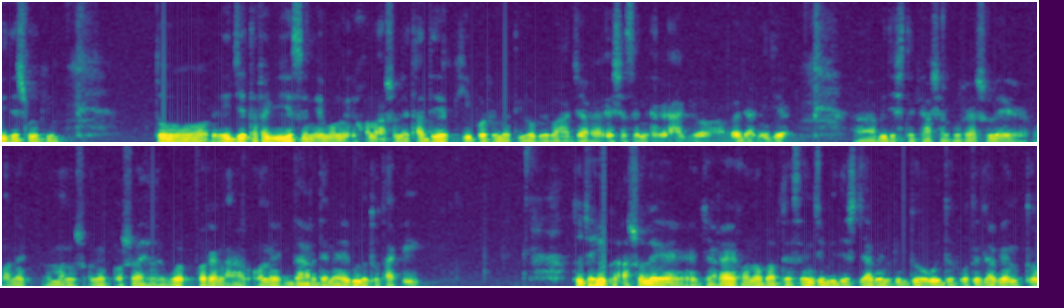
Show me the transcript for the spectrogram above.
বিদেশমুখী। তো এই যে তারা গিয়েছেন এবং এখন আসলে তাদের কি পরিণতি হবে বা যারা এসেছেন, এর আগেও আমরা জানি যে বিদেশ থেকে আসার পরে আসলে অনেক মানুষ অনেক অসহায় হয়ে পড়েন আর অনেক ধার দেনা এগুলো তো থাকেই। তো যাই হোক, আসলে যারা এখনও ভাবতেছেন যে বিদেশ যাবেন কিন্তু অবৈধ পথে যাবেন, তো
